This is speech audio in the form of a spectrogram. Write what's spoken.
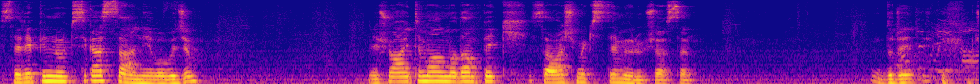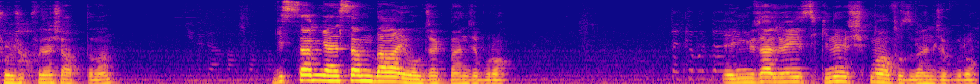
Serap'in ultisi kaç saniye babacım? E şu item almadan pek savaşmak istemiyorum şahsen. Dre çocuk flash attı lan. Gitsem gelsem daha iyi olacak bence bro. En güzel Vayne skin'i ışık muhafızı bence bro.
